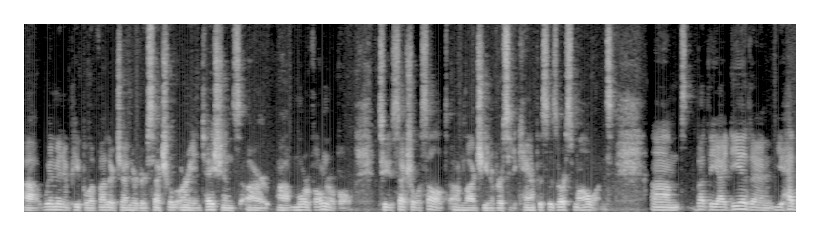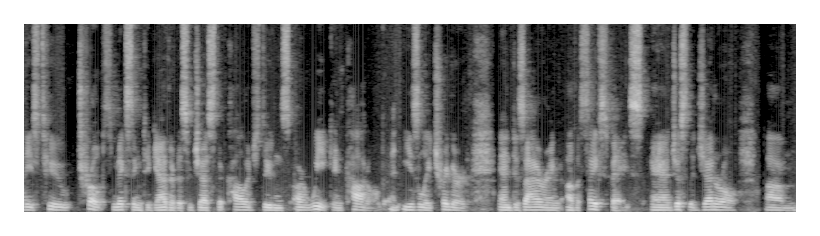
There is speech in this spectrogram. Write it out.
uh, women and people of other gendered or sexual orientations, are uh, more vulnerable to sexual assault on large university campuses or small ones. Um, but the idea then, you had these two tropes mixing together to suggest that college students are weak and coddled and easily triggered and desiring of a safe space. And just the general um,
